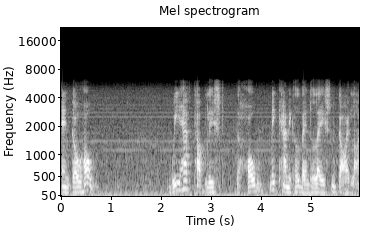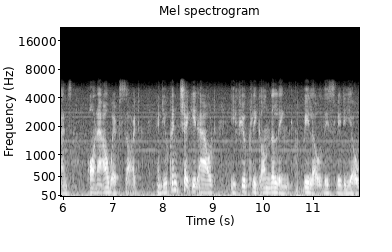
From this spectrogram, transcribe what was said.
and go home. We have published the Home Mechanical Ventilation Guidelines on our website and you can check it out if you click on the link below this video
